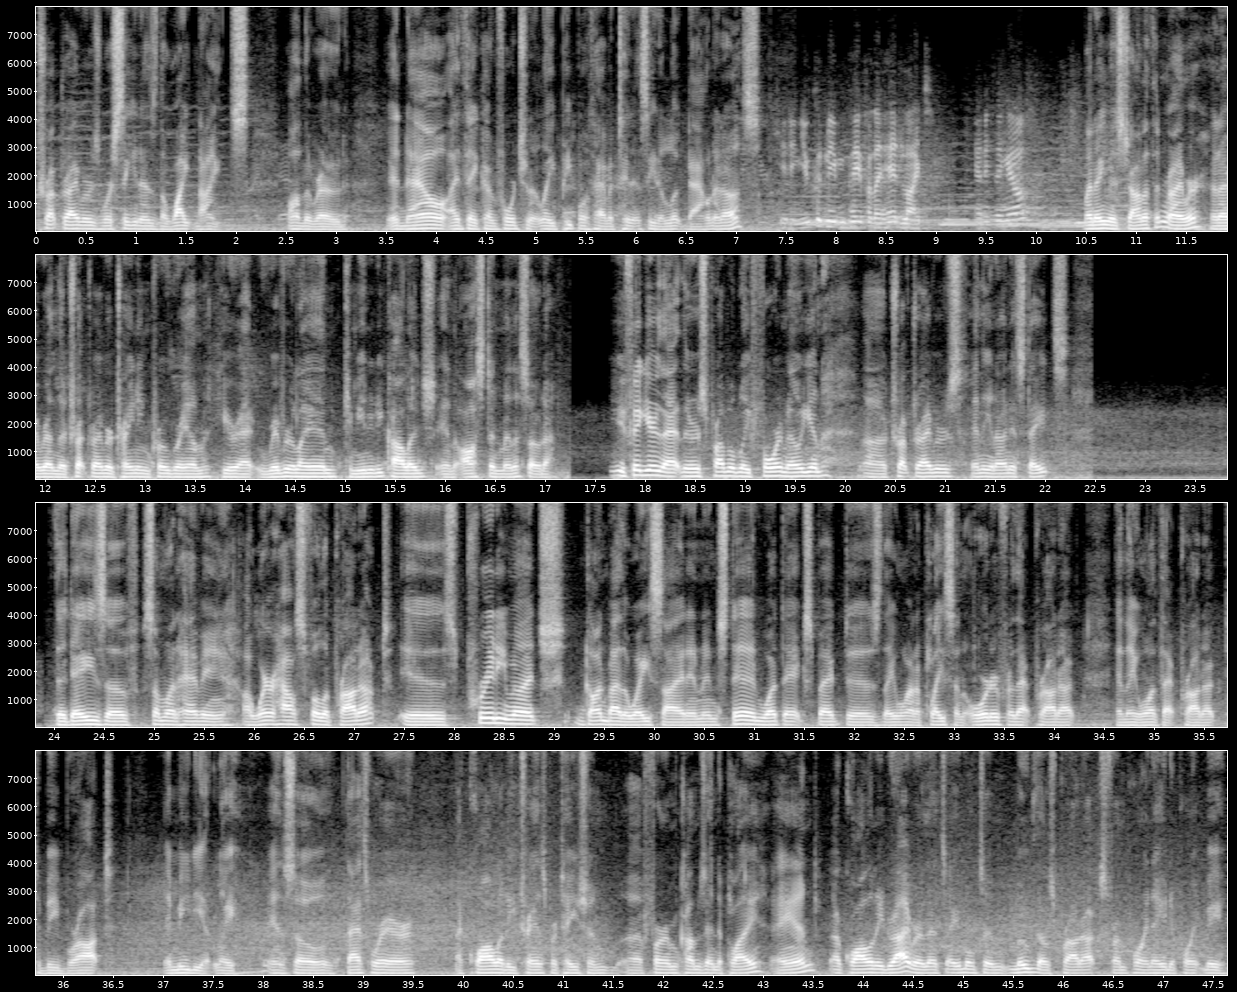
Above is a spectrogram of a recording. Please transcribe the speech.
Truck drivers were seen as the white knights on the road. And now I think, unfortunately, people have a tendency to look down at us. Kidding, you couldn't even pay for the headlights. Anything else? My name is Jonathan Rymer, and I run the truck driver training program here at Riverland Community College in Austin, Minnesota. You figure that there's probably 4 million uh, truck drivers in the United States. The days of someone having a warehouse full of product is pretty much gone by the wayside, and instead, what they expect is they want to place an order for that product and they want that product to be brought immediately. And so that's where a quality transportation uh, firm comes into play and a quality driver that's able to move those products from point A to point B.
